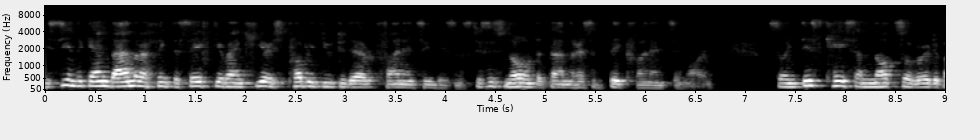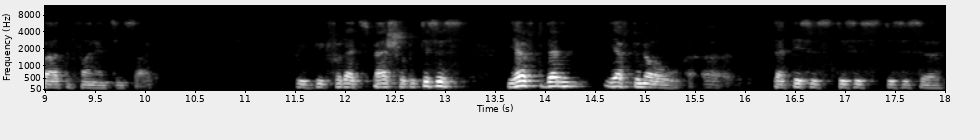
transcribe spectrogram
You see, and again, Daimler, I think the safety rank here is probably due to their financing business. This is known that Daimler has a big financing arm. So in this case, I'm not so worried about the financing side. Big, big for that special, but this is you have to then you have to know uh, that this is this is this is a,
